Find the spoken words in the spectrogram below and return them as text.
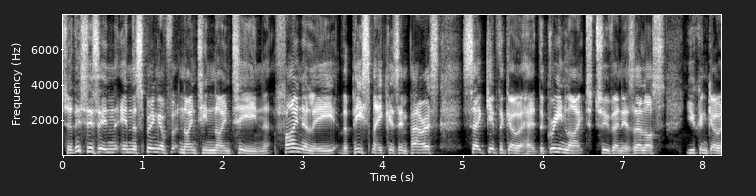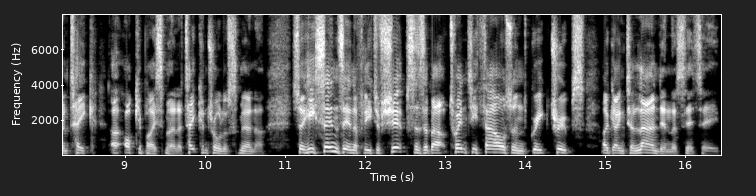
So this is in, in the spring of 1919. Finally, the peacemakers in Paris say, give the go ahead, the green light to Venizelos. You can go and take uh, occupy Smyrna, take control of Smyrna. So he sends in a fleet of ships. As about 20,000 Greek troops are going to land in the city.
